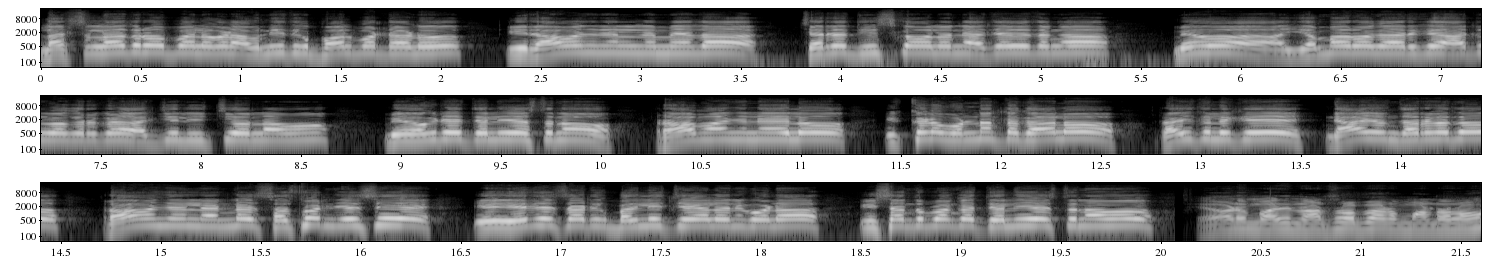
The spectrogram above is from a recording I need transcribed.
లక్షలాది రూపాయలు కూడా అవినీతికి పాల్పడ్డాడు. ఈ రావంజనేయుల మీద చర్య తీసుకోవాలని అదేవిధంగా మేము ఎంఆర్ఓ గారికి ఆర్టీఓ గారికి కూడా అర్జీలు ఇచ్చి ఉన్నాము. మేము ఒకటే తెలియజేస్తున్నాం. రామాంజనేయులు ఇక్కడ ఉన్నంతకాలం రైతులకి న్యాయం జరగదు. రామాంజనేయులు అంటే సస్పెండ్ చేసి ఈ ఏరియా సాటికి బదిలీ చేయాలని కూడా ఈ సందర్భంగా తెలియజేస్తున్నాము. ఏమంటే మాది నర్సలపేట మండలం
